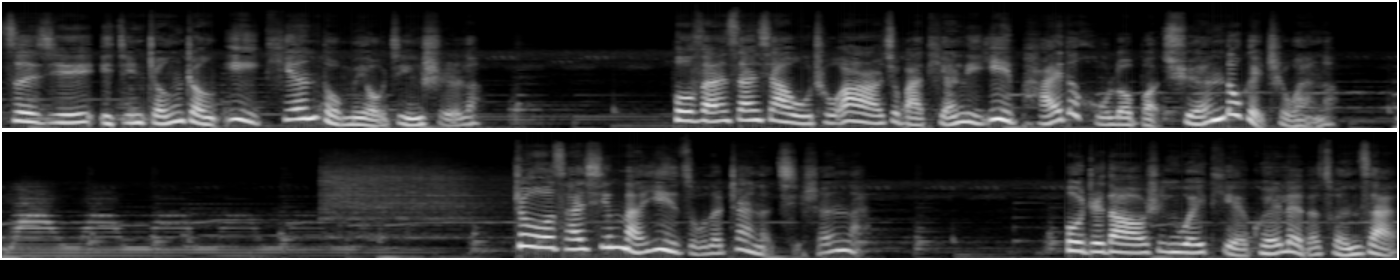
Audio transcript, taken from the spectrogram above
自己已经整整一天都没有进食了。普凡三下五除二就把田里一排的胡萝卜全都给吃完了，这才心满意足的站了起身来。不知道是因为铁傀儡的存在，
